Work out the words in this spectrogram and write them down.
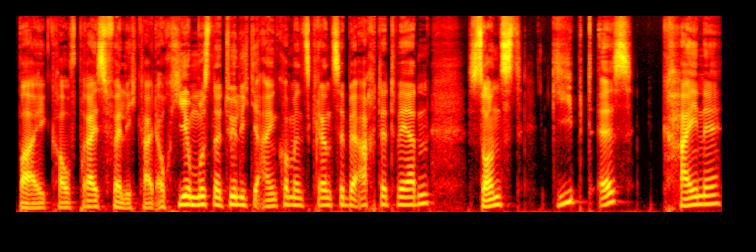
bei Kaufpreisfälligkeit. Auch hier muss natürlich die Einkommensgrenze beachtet werden, sonst gibt es keine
